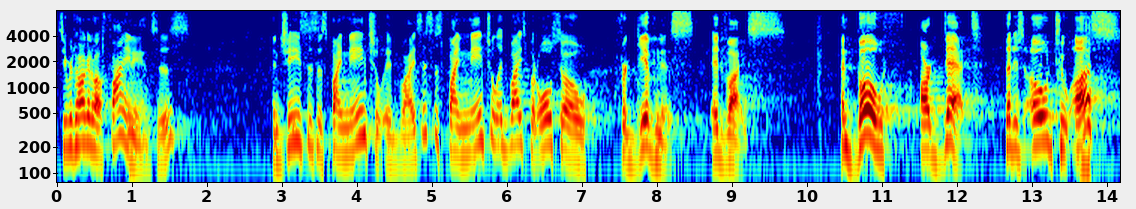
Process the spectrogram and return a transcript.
See, we're talking about finances. And Jesus is financial advice. This is financial advice, but also forgiveness advice. And both are debt that is owed to us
